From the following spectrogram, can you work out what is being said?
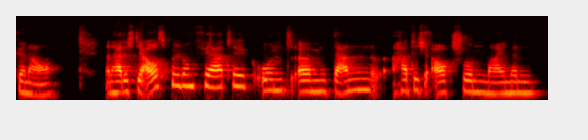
Genau. Dann hatte ich die Ausbildung fertig und ähm, dann hatte ich auch schon meinen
